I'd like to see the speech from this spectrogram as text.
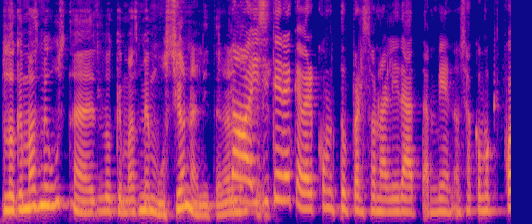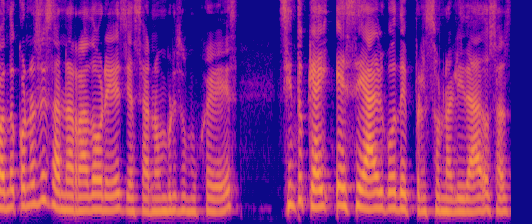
lo que más me gusta, es lo que más me emociona, literalmente. No, y sí tiene que ver con tu personalidad también. O sea, como que cuando conoces a narradores, ya sean hombres o mujeres, siento que hay ese algo de personalidad. O sea,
